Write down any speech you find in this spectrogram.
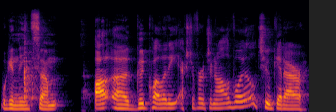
We're going to need some uh, uh, good quality extra virgin olive oil to get our,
